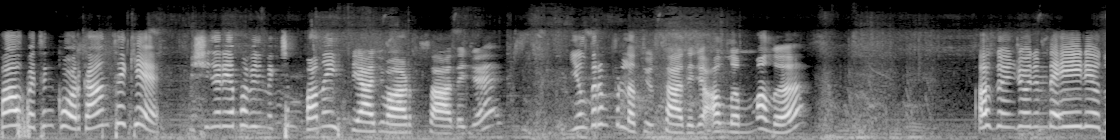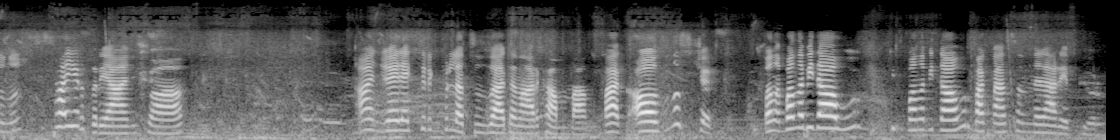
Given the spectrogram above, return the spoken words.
Palpatine korkan teki. Bir şeyleri yapabilmek için bana ihtiyacı vardı sadece. Yıldırım fırlatıyor sadece Allah'ın malı. Az önce önümde eğiliyordunuz. Siz hayırdır yani şu an. Anca elektrik fırlatın zaten arkamdan. Bak ağzını sıçarım. Bana, bana bir daha vur. Git bana bir daha vur. Bak ben sana neler yapıyorum.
